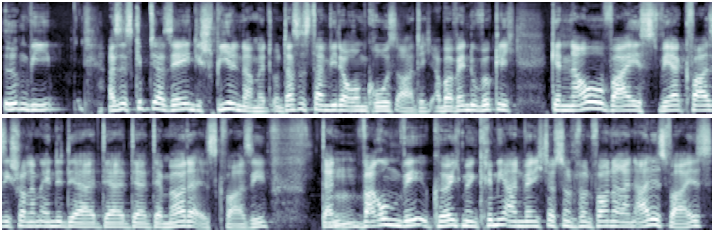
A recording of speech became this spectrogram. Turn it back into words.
irgendwie, also es gibt ja Serien, die spielen damit und das ist dann wiederum großartig. Aber wenn du wirklich genau weißt, wer quasi schon am Ende der, der, der, der Mörder ist quasi, dann mhm. warum höre ich mir einen Krimi an, wenn ich das schon von vornherein alles weiß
